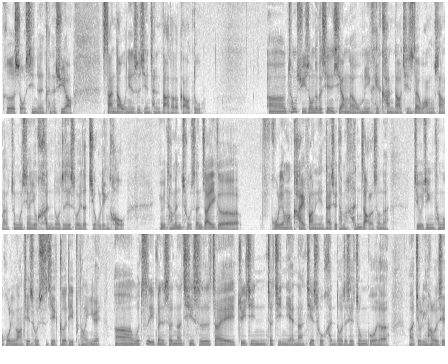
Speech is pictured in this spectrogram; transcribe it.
歌手新人可能需要三到五年时间才能达到的高度。呃，从许嵩这个现象呢，我们也可以看到，其实在网络上呢，中国现在有很多这些所谓的九零后，因为他们出生在一个互联网开放的年代，所以他们很早的时候呢。就已经通过互联网接触世界各地不同的音乐。呃，我自己本身呢，其实，在最近这几年呢，接触很多这些中国的啊九零后的一些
